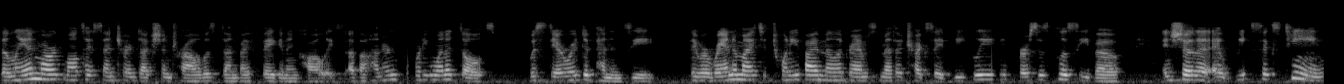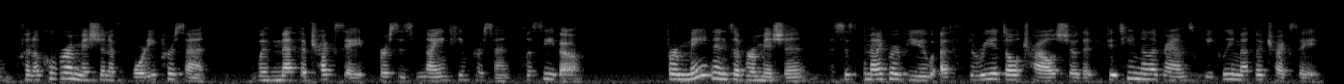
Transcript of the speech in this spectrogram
the landmark multicenter induction trial was done by Feagan and colleagues of 141 adults with steroid dependency. They were randomized to 25 milligrams methotrexate weekly versus placebo and show that at week 16, clinical remission of 40% with methotrexate versus 19% placebo. For maintenance of remission, a systematic review of three adult trials showed that 15 milligrams weekly methotrexate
